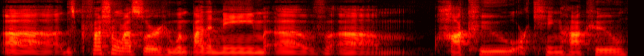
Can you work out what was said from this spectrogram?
Uh, this professional wrestler who went by the name of um, Haku or King Haku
